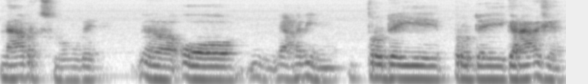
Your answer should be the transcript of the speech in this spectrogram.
návrh smlouvy eh, o, já nevím, prodeji, prodeji garáže.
